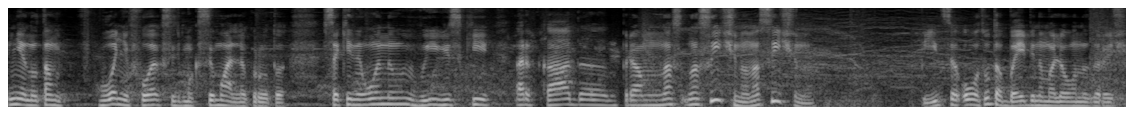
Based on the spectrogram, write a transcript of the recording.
Ні, ну там в плані флексить максимально круто. Всякі неонові вивіски, аркада. Прям нас, насичено, насичено. Піца. О, тут бейбі намальовано, до речі.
